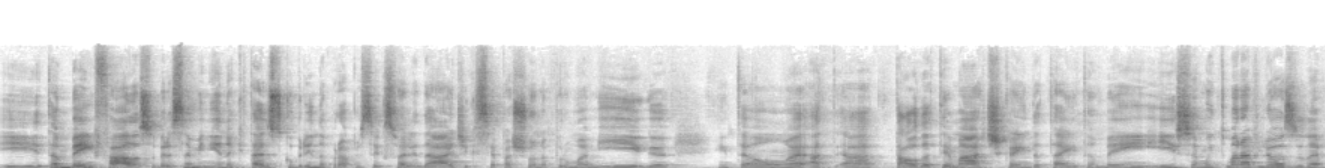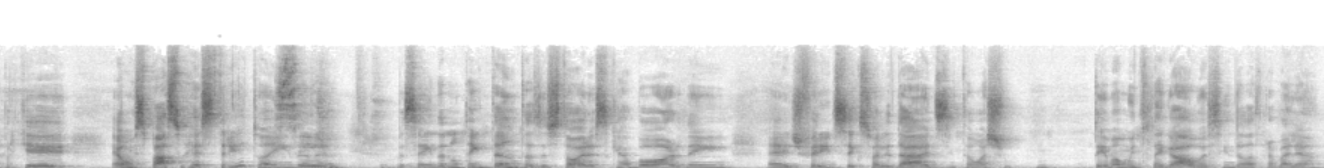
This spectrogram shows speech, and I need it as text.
e também fala sobre essa menina que está descobrindo a própria sexualidade, que se apaixona por uma amiga. Então a, a- a tal da temática ainda está aí também e isso é muito maravilhoso, né? Porque é um espaço restrito ainda, Sim. né? Você ainda não tem tantas histórias que abordem é, diferentes sexualidades, então acho um tema muito legal assim dela trabalhar.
